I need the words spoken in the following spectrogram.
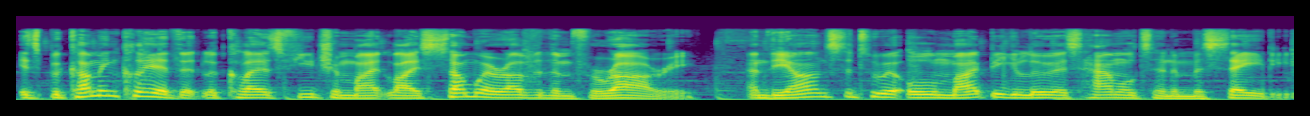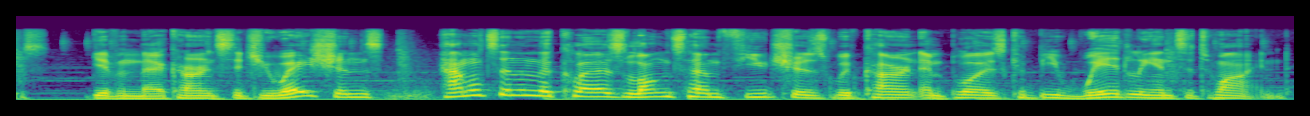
It's becoming clear that Leclerc's future might lie somewhere other than Ferrari, and the answer to it all might be Lewis Hamilton and Mercedes. Given their current situations, Hamilton and Leclerc's long-term futures with current employers could be weirdly intertwined.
